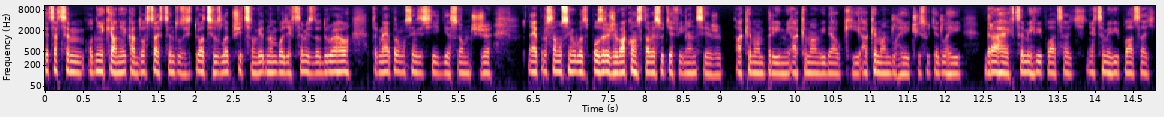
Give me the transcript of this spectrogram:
keď sa chcem od niekiaľ niekam dostať, chcem tú situáciu zlepšiť, som v jednom bode, chcem ísť do druhého, tak najprv musím zistiť, kde som. Čiže najprv sa musím vôbec pozrieť, že v akom stave sú tie financie, že aké mám príjmy, aké mám výdavky, aké mám dlhy, či sú tie dlhy drahé, chcem ich vyplácať, nechcem ich vyplácať,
